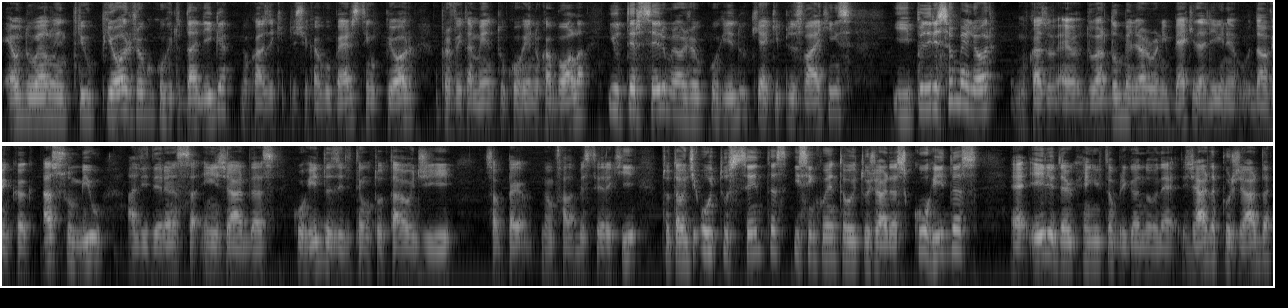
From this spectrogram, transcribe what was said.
é o duelo entre o pior jogo corrido da liga, no caso da equipe do Chicago Bears, tem o pior aproveitamento correndo com a bola, e o terceiro melhor jogo corrido, que é a equipe dos Vikings, e poderia ser o melhor, no caso é o duelo do melhor running back da liga, né? O Dalvin Cook assumiu a liderança em jardas corridas, ele tem um total de só não falar besteira aqui, total de 858 jardas corridas. É, ele e o Derrick Henry estão brigando né, jarda por jarda,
